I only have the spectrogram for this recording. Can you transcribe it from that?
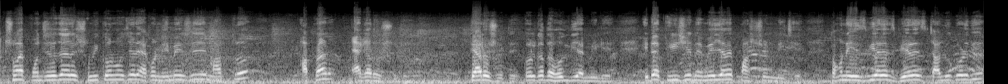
একসময় পঞ্চাশ হাজারের শ্রমিক কর্মচারী এখন নেমে এসেছে মাত্র আপনার এগারোশোতে। তেরোশোতে, কলকাতা হলদিয়া মিলিয়ে। এটা তিরিশে নেমে যাবে, পাঁচশোর নিচে। তখন এসবিআরএস ভিআরএস চালু করে দিয়ে,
